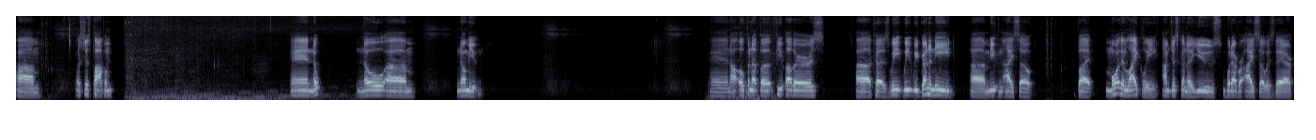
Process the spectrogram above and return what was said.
Um, let's just pop them. And nope. No, um, no mutant. And I'll open up a few others because uh, we, we, we're going to need uh, mutant ISO. But more than likely, I'm just going to use whatever ISO is there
